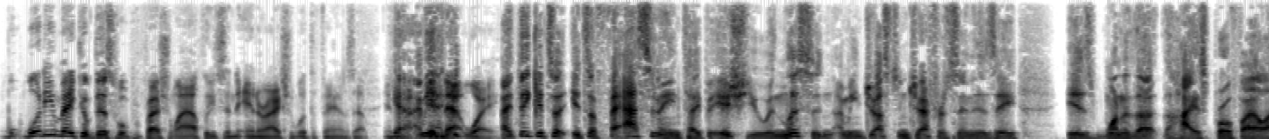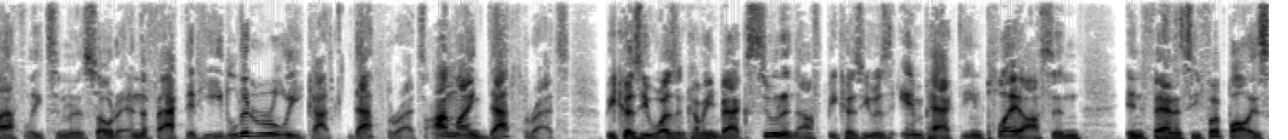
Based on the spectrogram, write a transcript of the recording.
What do you make of this with professional athletes and the interaction with the fans that, in, yeah, that, I mean, in I that think- way? I think it's a it's a fascinating type of issue. And listen, I mean, Justin Jefferson is a is one of the, the highest profile athletes in Minnesota, and the fact that he literally got death threats, online death threats, because he wasn't coming back soon enough because he was impacting playoffs in in fantasy football is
